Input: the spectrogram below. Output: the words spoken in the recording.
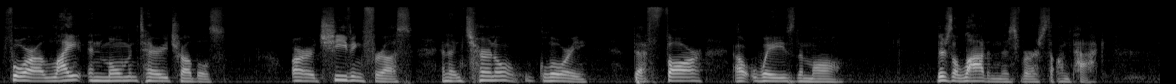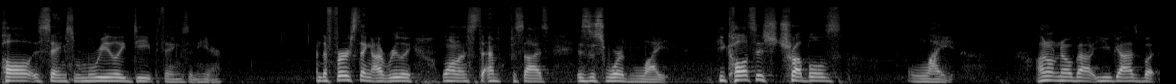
For our light and momentary troubles are achieving for us an eternal glory that far outweighs them all. There's a lot in this verse to unpack. Paul is saying some really deep things in here. And the first thing I really want us to emphasize is this word light. He calls his troubles light. I don't know about you guys, but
